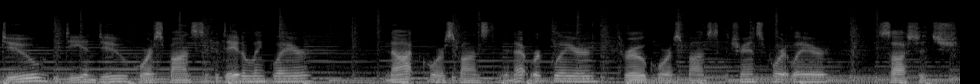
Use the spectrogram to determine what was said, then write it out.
do, the D and do corresponds to the data link layer, not corresponds to the network layer, throw corresponds to the transport layer, sausage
